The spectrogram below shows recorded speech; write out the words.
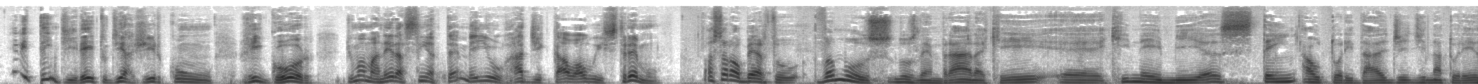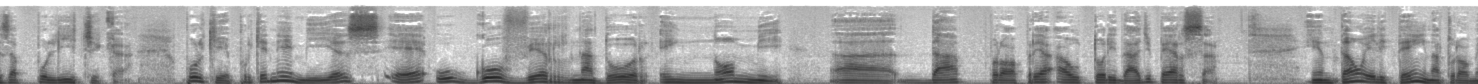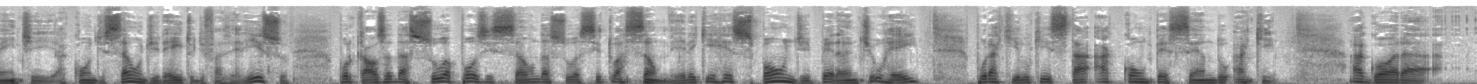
Ele tem direito de agir com rigor, de uma maneira assim até meio radical ao extremo? Pastor Alberto, vamos nos lembrar aqui é, que Neemias tem autoridade de natureza política. Por quê? Porque Neemias é o governador em nome ah, da própria autoridade persa. Então ele tem naturalmente a condição, o direito de fazer isso, por causa da sua posição, da sua situação. Ele é que responde perante o rei por aquilo que está acontecendo aqui. Agora,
